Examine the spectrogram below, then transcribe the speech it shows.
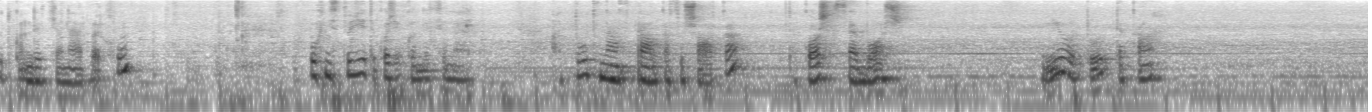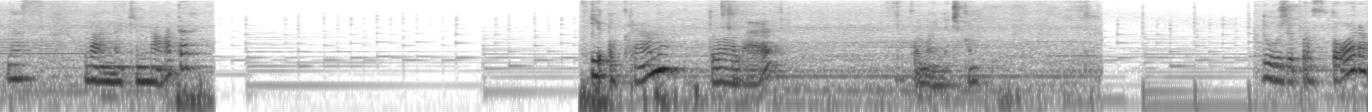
Тут кондиціонер вверху. В кухні студії також є кондиціонер. А тут в нас пралка сушарка, також все Bosch. І отут така у нас ванна кімната. І окремо туалет з рукомийничком. Дуже простора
